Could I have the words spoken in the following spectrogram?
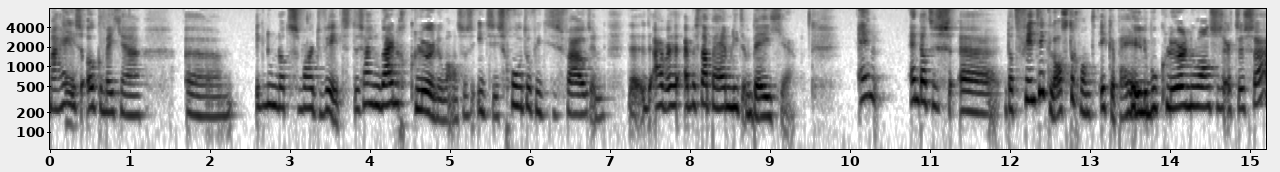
Maar hij is ook een beetje, uh, ik noem dat zwart-wit. Er zijn weinig kleurnuances. Iets is goed of iets is fout. En er bestaat bij hem niet een beetje. En en dat, is, uh, dat vind ik lastig, want ik heb een heleboel kleurnuances ertussen.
